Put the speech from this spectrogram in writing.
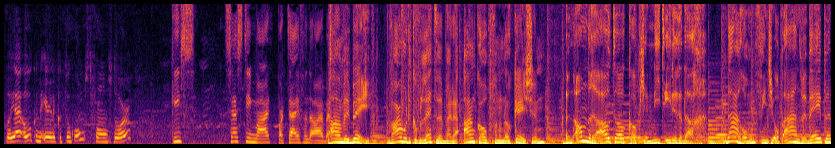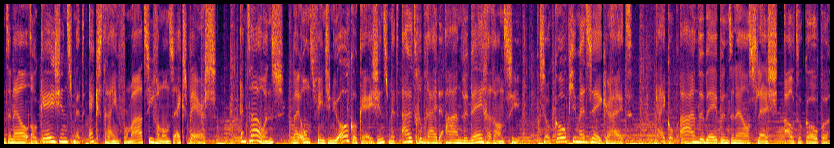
Wil jij ook een eerlijke toekomst voor ons dorp? Kies 16 maart, Partij van de Arbeid. ANWB, waar moet ik op letten bij de aankoop van een occasion? Een andere auto koop je niet iedere dag. Daarom vind je op anwb.nl occasions met extra informatie van onze experts. En trouwens, bij ons vind je nu ook occasions met uitgebreide ANWB-garantie. Zo koop je met zekerheid. Kijk op anwb.nl slash autokopen.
